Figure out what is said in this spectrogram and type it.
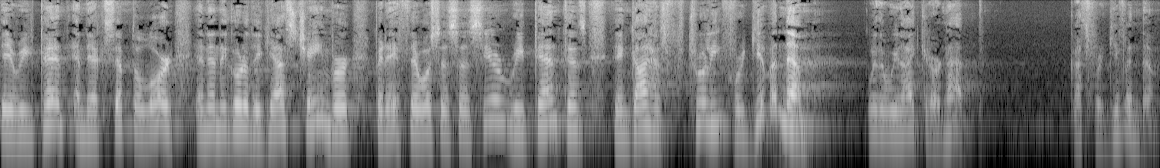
they repent and they accept the Lord, and then they go to the gas chamber. But if there was a sincere repentance, then God has truly forgiven them, whether we like it or not. God's forgiven them.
